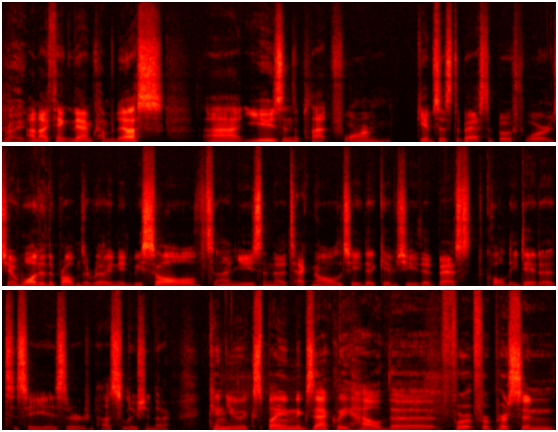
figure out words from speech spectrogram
Right. And I think them coming to us uh, using the platform gives us the best of both worlds. You know, what are the problems that really need to be solved, and using the technology that gives you the best quality data to see is there a solution there. Can you explain exactly how the for for a person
